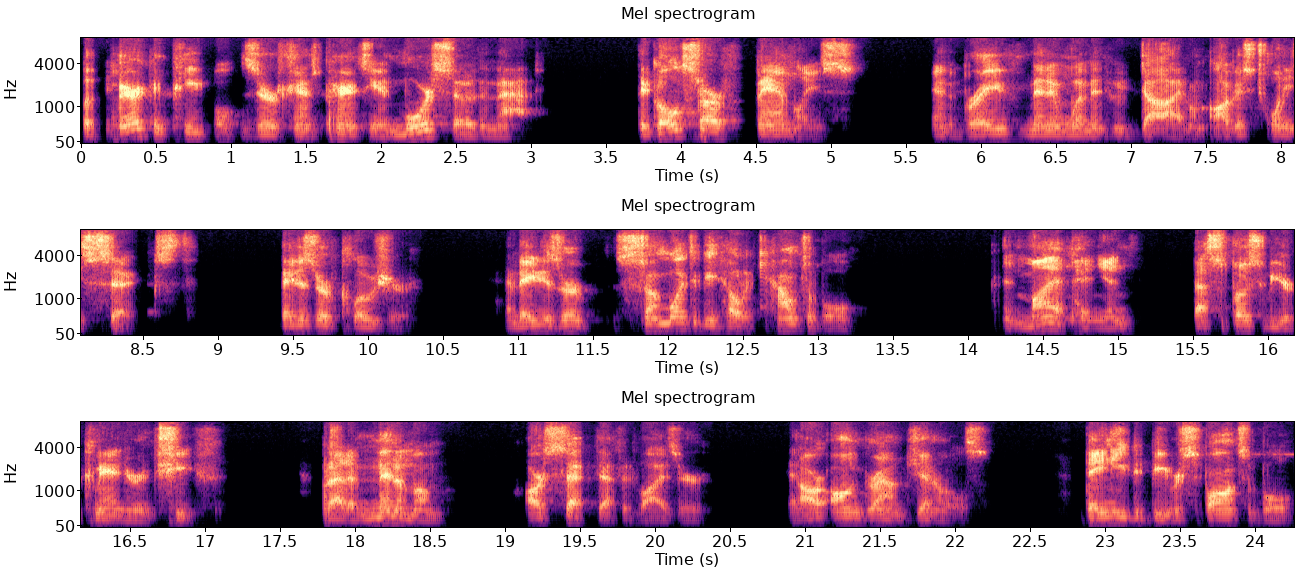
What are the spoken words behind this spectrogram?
But the American people deserve transparency, and more so than that, the Gold Star families and the brave men and women who died on August 26th, they deserve closure and they deserve someone to be held accountable. In my opinion, that's supposed to be your commander in chief. But at a minimum, our SecDef advisor and our on ground generals, they need to be responsible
